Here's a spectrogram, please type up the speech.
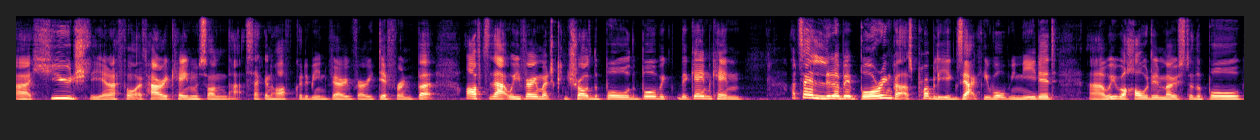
uh, hugely. And I thought if Harry Kane was on, that second half could have been very, very different. But after that, we very much controlled the ball. The ball, the game came, I'd say, a little bit boring, but that's probably exactly what we needed. Uh, we were holding most of the ball.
